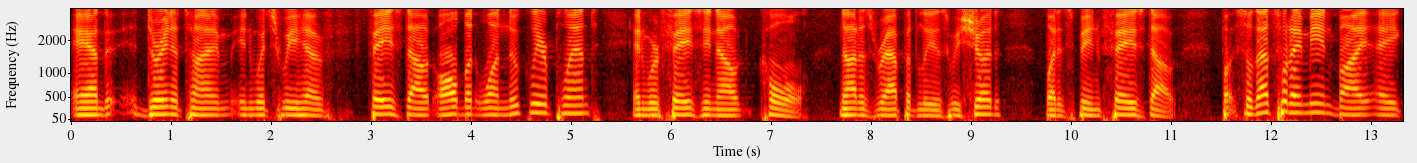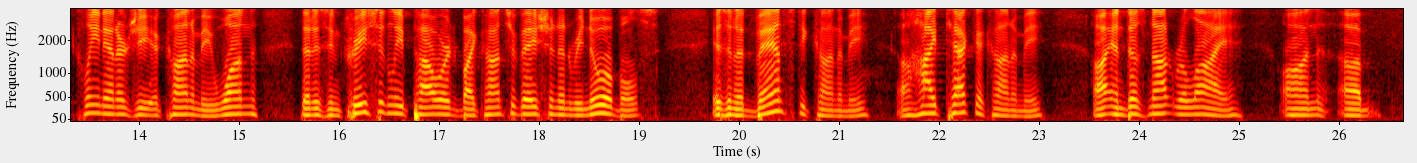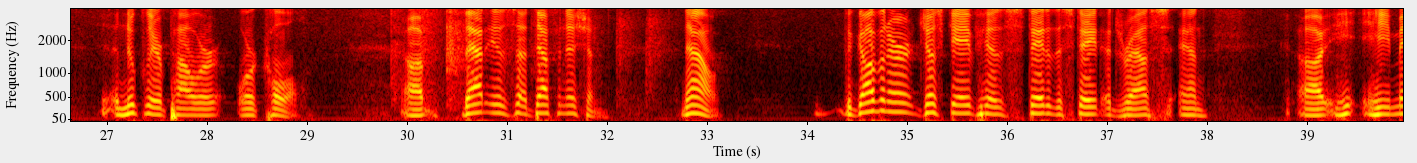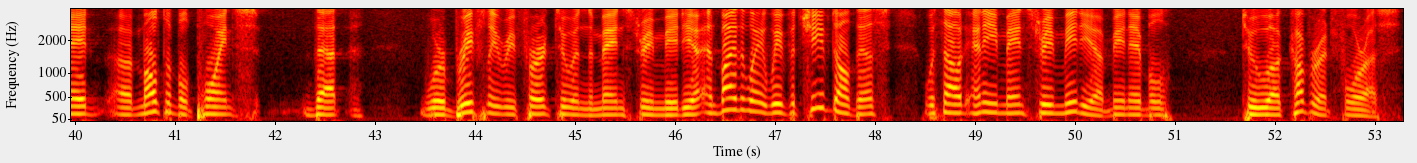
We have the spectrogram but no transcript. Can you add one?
and during a time in which we have phased out all but one nuclear plant and we're phasing out coal, not as rapidly as we should, but it's being phased out. But, so that's what I mean by a clean energy economy, one that is increasingly powered by conservation and renewables, is an advanced economy, a high-tech economy, uh, and does not rely on uh, nuclear power or coal. Uh, that is a definition. Now, the governor just gave his State of the State address, and uh, he, he made uh, multiple points that were briefly referred to in the mainstream media. And by the way, we've achieved all this without any mainstream media being able to uh, cover it for us.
